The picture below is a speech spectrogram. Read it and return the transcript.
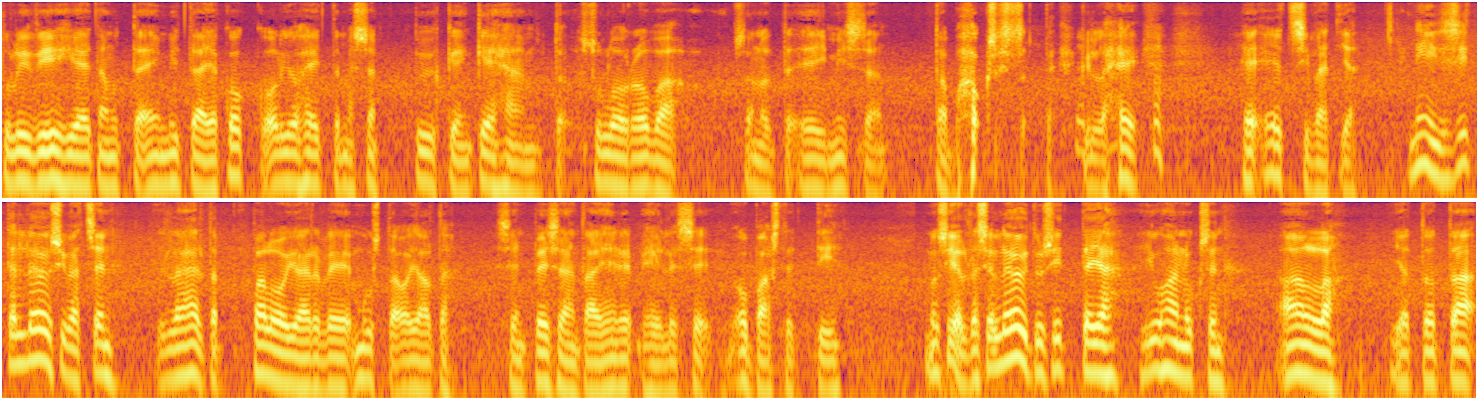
tuli vihjeitä, mutta ei mitään. Ja Kokko oli jo heittämässä pyyhkeen kehään, mutta Sulo Rova sanoi, että ei missään tapauksessa. Että kyllä he, he etsivät. Ja niin sitten löysivät sen läheltä Palojärveä Mustaojalta sen pesän tai heille se opastettiin. No sieltä se löytyi sitten ja juhannuksen alla ja tota,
